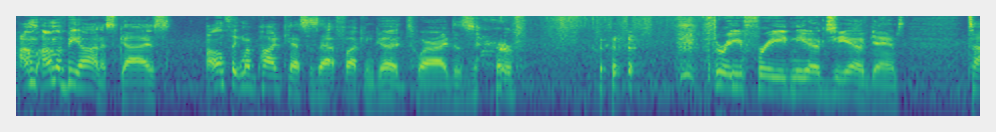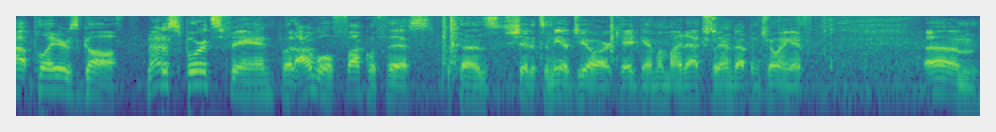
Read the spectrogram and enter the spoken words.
I'm, I'm gonna be honest, guys. I don't think my podcast is that fucking good to where I deserve three free Neo Geo games. Top Players Golf. Not a sports fan, but I will fuck with this because shit, it's a Neo Geo arcade game. I might actually end up enjoying it. Um,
